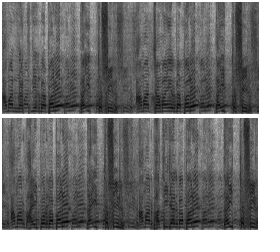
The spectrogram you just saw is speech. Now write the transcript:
আমার নাতনির ব্যাপারে দায়িত্বশীল। আমার জামাইয়ের ব্যাপারে দায়িত্বশীল। আমার ভাইপোর ব্যাপারে দায়িত্বশীল। আমার ভাতিজার ব্যাপারে দায়িত্বশীল।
